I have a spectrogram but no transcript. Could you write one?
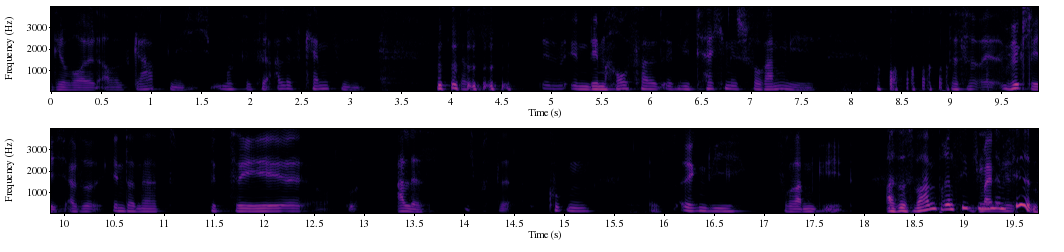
gewollt, aber es gab's nicht. Ich musste für alles kämpfen, dass es in, in dem Haushalt irgendwie technisch vorangeht. Das äh, wirklich, also Internet, PC, alles. Ich musste gucken, dass es irgendwie vorangeht. also es war im Prinzip Ich wie mein, in einem Film.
